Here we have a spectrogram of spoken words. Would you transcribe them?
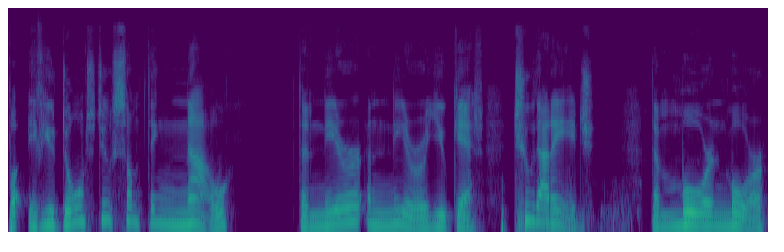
But if you don't do something now, the nearer and nearer you get to that age, the more and more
